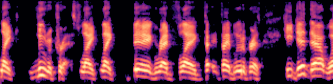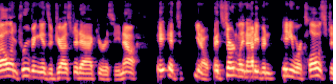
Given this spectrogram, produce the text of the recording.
like ludicrous, like, like big red flag t- type ludicrous. He did that while improving his adjusted accuracy. Now, it, it's, you know, it's certainly not even anywhere close to,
